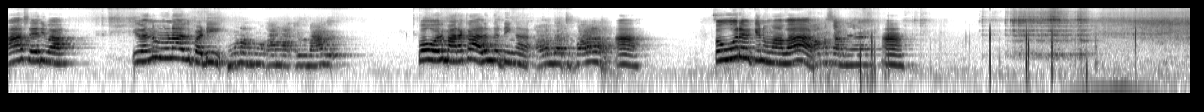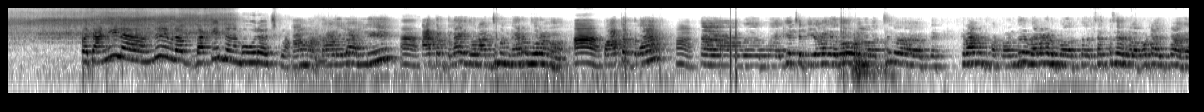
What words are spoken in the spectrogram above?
ஆ சரி வா. இது வந்து மூணாவது படி. மூணா மூ ஆமா இது நாலு. இப்போ ஒரு மரக்கா அளந்துட்டீங்க. அளந்தாச்சுப்பா. ஆ. இப்போ ஊற வைக்கணுமாவா ராமசாமி ஆ இப்போ தண்ணியில் பக்கெட்டில் நம்ம ஊற வச்சுக்கலாம். ஆமா காலையில அள்ளி பாத்திரத்துல இது ஒரு அஞ்சு மணி நேரம் ஊறணும். பாத்திரத்துல ஐயச்சட்டியோ ஏதோ ஒண்ணுல வச்சு கிராமத்து பக்கம் வந்து விறகடுப்பு செத்த சேறுகளை போட்டு அழிப்பாங்க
